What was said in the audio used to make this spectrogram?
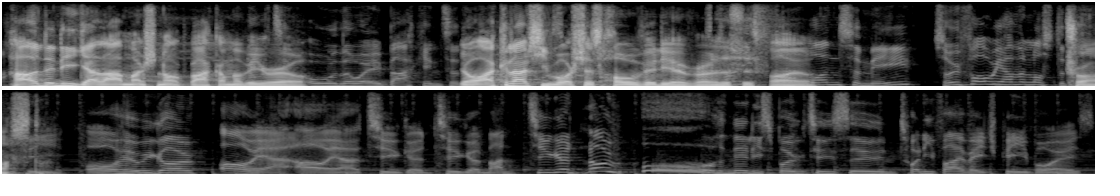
How did he get that much knockback? I'm gonna be real. All the way back into Yo, I could actually watch this whole video, bro. This is fire. One to me. So far, we haven't lost the Trust. PvP. Oh, here we go. Oh yeah, oh yeah. Too good, too good, man. Too good. No. Oh, nearly spoke too soon. 25 HP, boys.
